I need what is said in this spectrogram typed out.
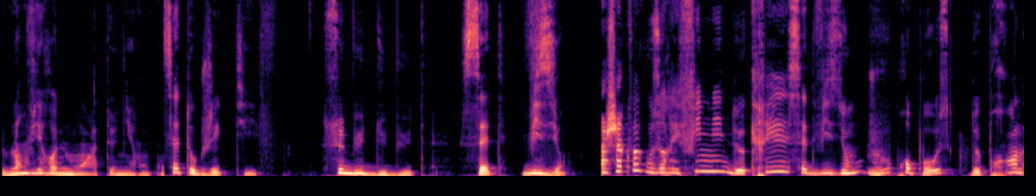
de l'environnement à tenir en compte? Cet objectif, ce but du but, cette vision. À chaque fois que vous aurez fini de créer cette vision, je vous propose de prendre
